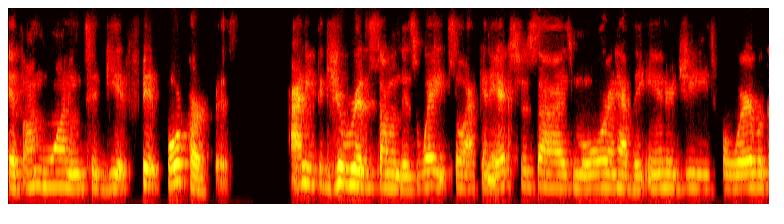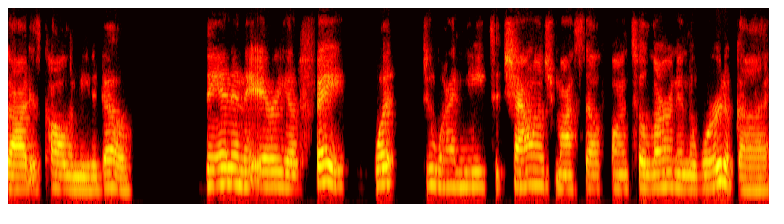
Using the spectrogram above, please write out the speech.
if I'm wanting to get fit for purpose. I need to get rid of some of this weight so I can exercise more and have the energy for wherever God is calling me to go. Then, in the area of faith, what do I need to challenge myself on to learn in the Word of God?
